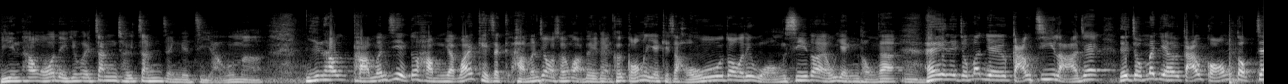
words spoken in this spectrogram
然後我哋要去爭取真正嘅自由啊嘛。然後譚允芝亦都陷入，或者其實譚允芝我想話俾你聽，佢講嘅嘢其實好多嗰啲黃絲都係好認同噶。誒、你做乜嘢要搞支拿啫？你做乜嘢去搞港獨啫？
